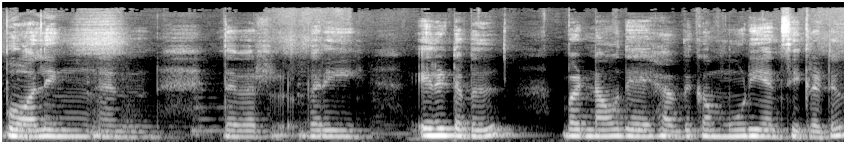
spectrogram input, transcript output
bawling and they were very irritable, but now they have become moody and secretive.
